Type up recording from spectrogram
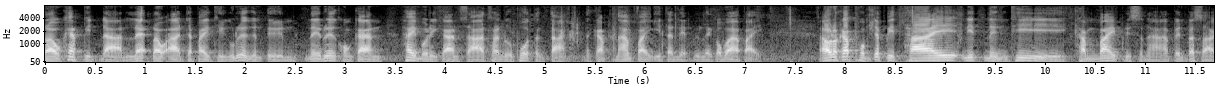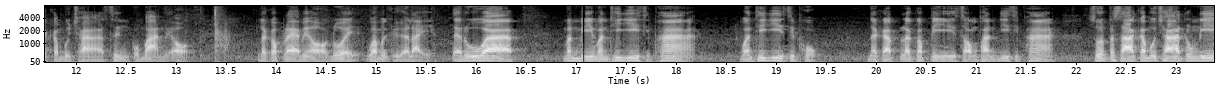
เราแค่ปิดด่าน และเราอาจจะไปถึงเรื่องอื่น ๆ ในเรื่องของการให้บริการสาธารณูปโภคต่างๆนะครับน้ำไฟอินเทอร์เน็ตหรืออะไรก็ว่าไปเอาละครับผมจะปิดท้ายนิดหนึ่งที่คำใบ้ปริศนาเป็นภาษากัมพูชา ซึ่งผมอ่านไม่ออก แล้วก็แปลไม่ออกด้วยว่ามันคืออะไร แต่รู้ว่ามันมีวันที่ 25 วันที่ 26 นะครับ แล้วก็ปี 2025 ส่วนภาษากัมพูชาตรงนี้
